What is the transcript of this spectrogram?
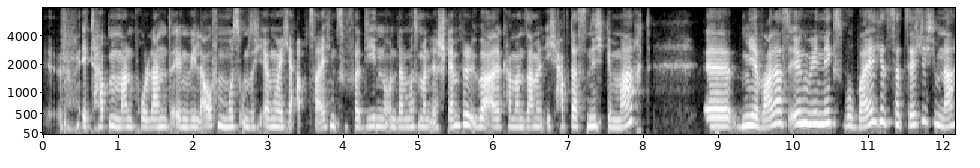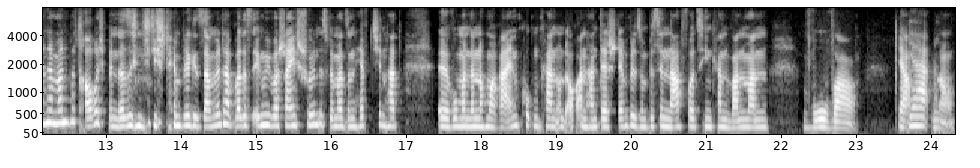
äh, Etappen man pro Land irgendwie laufen muss, um sich irgendwelche Abzeichen zu verdienen. Und dann muss man Stempel überall kann man sammeln. Ich habe das nicht gemacht. Äh, mir war das irgendwie nichts, wobei ich jetzt tatsächlich im Nachhinein manchmal traurig bin, dass ich nicht die Stempel gesammelt habe, weil es irgendwie wahrscheinlich schön ist, wenn man so ein Heftchen hat, äh, wo man dann nochmal reingucken kann und auch anhand der Stempel so ein bisschen nachvollziehen kann, wann man wo war. Ja, ja. genau.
